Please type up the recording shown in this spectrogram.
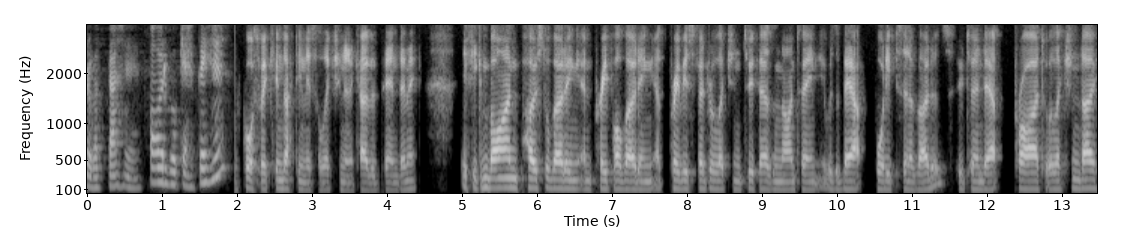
प्रवक्ता हैं और वो कहते हैं Of course, we're conducting this election in a COVID pandemic. If you combine postal voting and pre poll voting at the previous federal election in 2019, it was about 40% of voters who turned out prior to election day.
